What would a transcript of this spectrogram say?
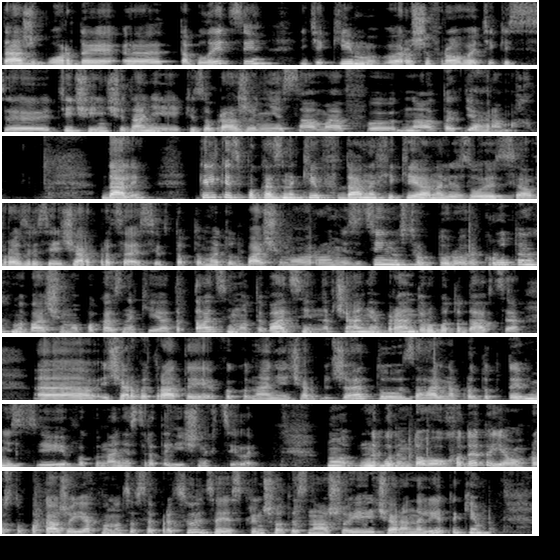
дашборди таблиці, які розшифровують якісь ті чи інші дані, які зображені саме в на тих діаграмах. Далі. Кількість показників даних, які аналізуються в розрізі HR-процесів. Тобто ми тут бачимо організаційну структуру, рекрутинг, ми бачимо показники адаптації, мотивації, навчання, бренду роботодавця, е, HR-витрати виконання HR-бюджету, загальна продуктивність і виконання стратегічних цілей. Ну, не будемо довго ходити, я вам просто покажу, як воно це все працює. Це є скріншоти з нашої HR-аналітики.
